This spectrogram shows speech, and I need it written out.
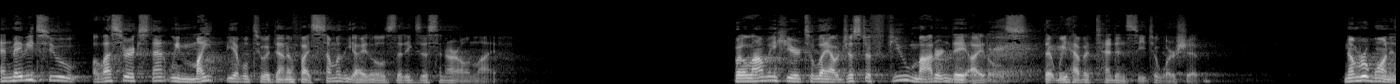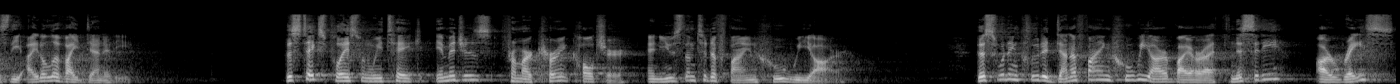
And maybe to a lesser extent, we might be able to identify some of the idols that exist in our own life. But allow me here to lay out just a few modern day idols that we have a tendency to worship. Number one is the idol of identity. This takes place when we take images from our current culture and use them to define who we are. This would include identifying who we are by our ethnicity, our race,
